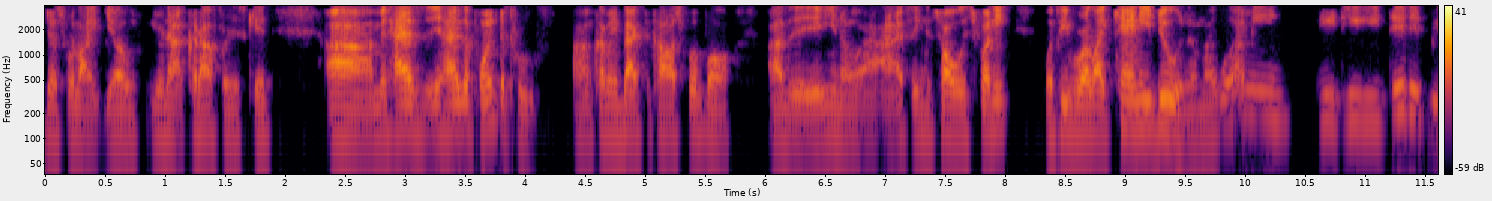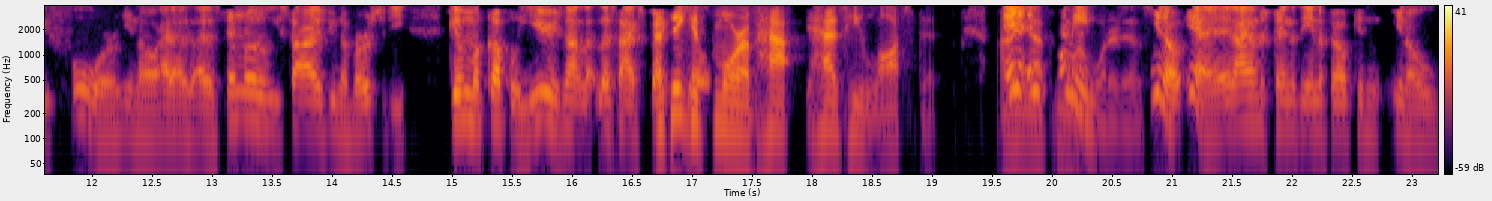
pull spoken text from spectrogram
just were like, "Yo, you're not cut out for this kid." Um, it has it has a point to prove. Um, coming back to college football, uh, the, you know, I, I think it's always funny when people are like, "Can he do it?" I'm like, "Well, I mean, he he did it before, you know, at a, at a similarly sized university. Give him a couple of years. Not let's not expect. I think it's more of how has he lost it. I, and, that's I mean, what it is. You know, yeah, and I understand that the NFL can, you know,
